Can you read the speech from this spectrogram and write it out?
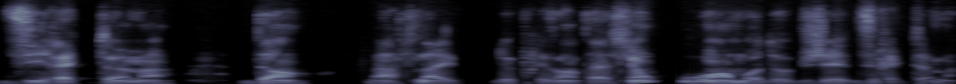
directement dans ma fenêtre de présentation ou en mode objet directement.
